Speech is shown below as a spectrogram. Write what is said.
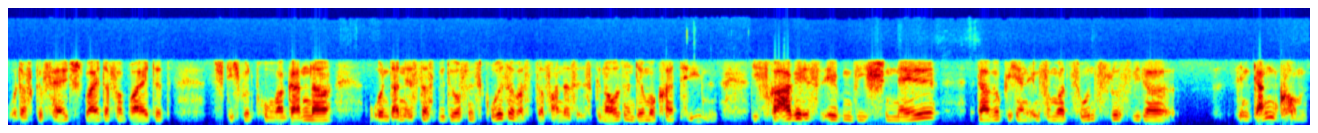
oder gefälscht weiterverbreitet. Stichwort Propaganda. Und dann ist das Bedürfnis größer, was davon. Das ist genauso in Demokratien. Die Frage ist eben, wie schnell da wirklich ein Informationsfluss wieder in Gang kommt.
